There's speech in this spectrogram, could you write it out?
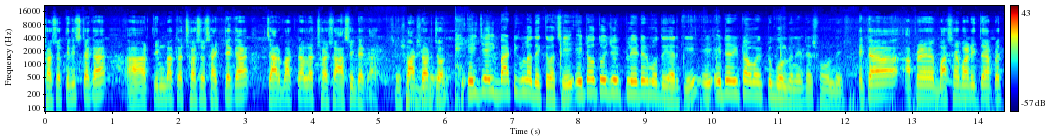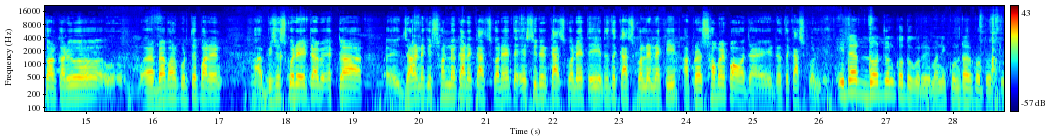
ছশো তিরিশ টাকা আর তিন ভাগটা ছশো ষাট টাকা চার ভাগটা হলো ছশো আশি টাকা 680 পার। ডর্জন এই যে এই বাটিগুলো দেখতে পাচ্ছি এটাও তো ওই যে ওই প্লেটের মতোই আর কি। এটার একটু আমাকে একটু বলবেন এটার সম্বন্ধে। এটা আপনার বাসা বাড়িতে আপনার তরকারিও ব্যবহার করতে পারেন। আর বিশেষ করে এটা একটা যারা নাকি স্বর্ণকারে কাজ করে তো অ্যাসিডের কাজ করে তো এটাতে কাজ করলে নাকি আপনার সময় পাওয়া যায় এটাতে কাজ করলে। এটার ডর্জন কত করে? মানে কোনটার কত একটু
